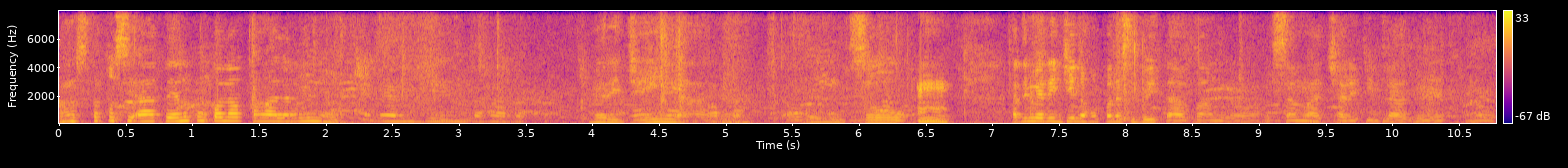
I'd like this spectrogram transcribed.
Kamusta po si ate? Ano po pala ang pangalan ninyo? Mary Jane Bahagat. Mary Jane Lahaga. Ayun. So, Ate Mary Jane, ako pala si Boy Tabang, no? isang uh, charity vlogger. No?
